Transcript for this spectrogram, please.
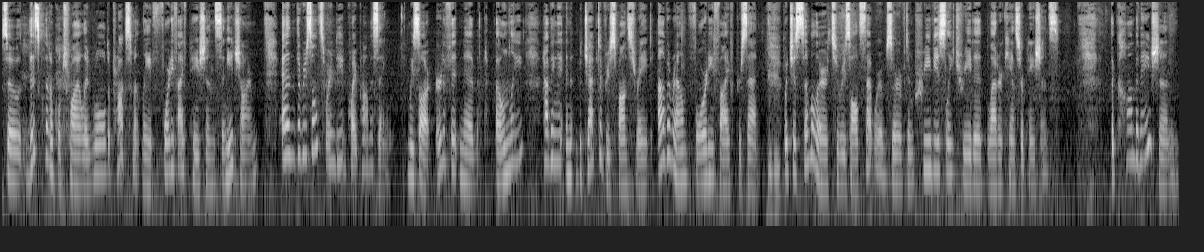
So, this clinical trial enrolled approximately 45 patients in each arm, and the results were indeed quite promising. We saw erdafitinib only having an objective response rate of around 45%, percent mm hmm which is similar to results that were observed in previously treated bladder cancer patients. The combination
